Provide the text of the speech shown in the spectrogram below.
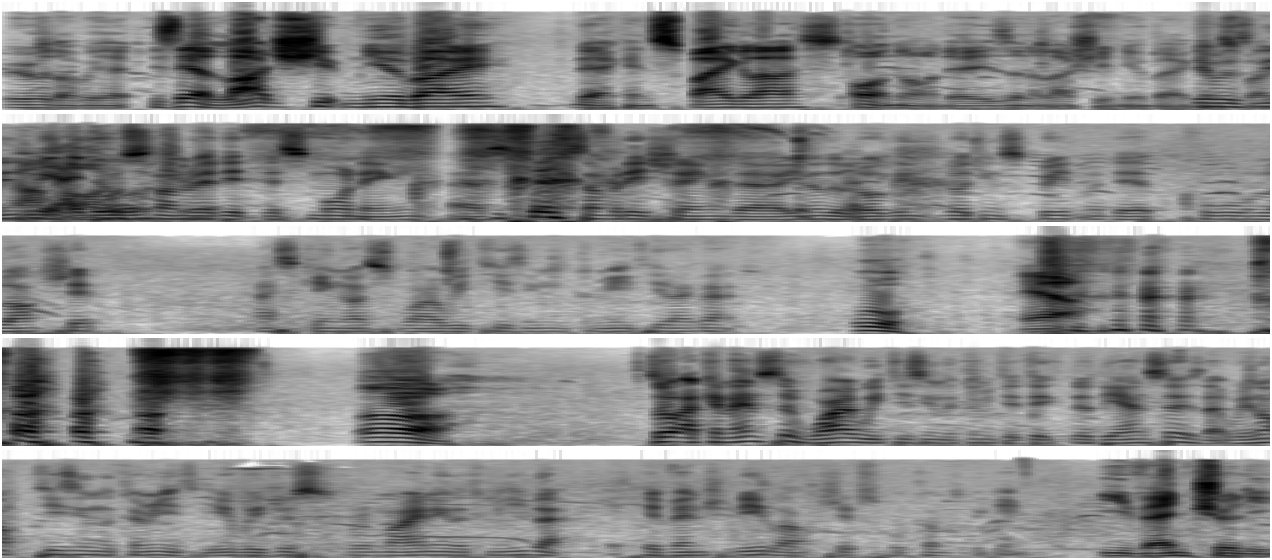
Favorite topic, yeah. Is there a large ship nearby that I can spyglass? Oh no, there isn't a large ship nearby. I There can was literally Yeah, I a do. post on Reddit this morning. Uh, s- somebody sharing the you know the loading loading screen with the cool large ship, asking us why we teasing the community like that. Ooh, yeah. oh, So I can answer why we're teasing the community. The, the answer is that we're not teasing the community. We're just reminding the community that eventually large ships will come to the game. eventually,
